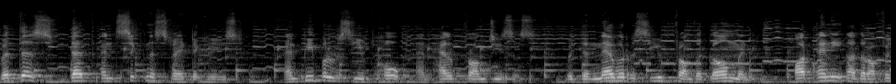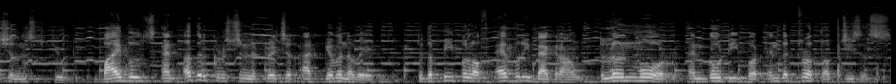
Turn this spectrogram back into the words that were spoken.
With this, death and sickness rate decreased, and people received hope and help from Jesus, which they never received from the government or any other official institute. Bibles and other Christian literature are given away to the people of every background to learn more and go deeper in the truth of Jesus.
